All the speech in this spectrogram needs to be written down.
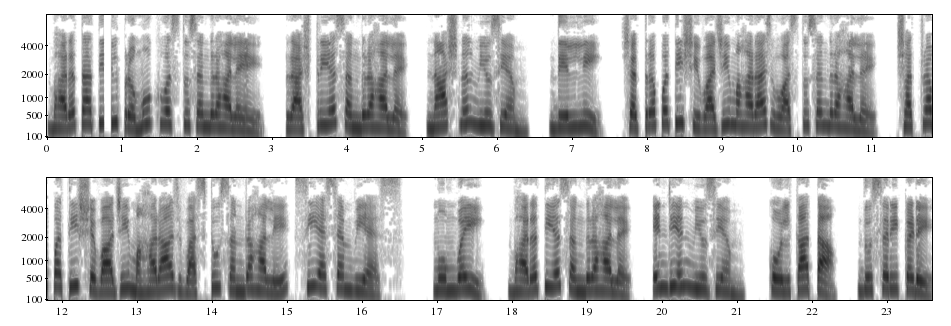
भारतातील प्रमुख वस्तुसंग्रहालये राष्ट्रीय संग्रहालय नॅशनल म्युझियम दिल्ली छत्रपती शिवाजी महाराज वास्तुसंग्रहालय छत्रपती शिवाजी महाराज वास्तू संग्रहालय C S M V S Mumbai भारतीय संग्रहालय इंडियन म्युझियम कोलकाता. दुसरीकडे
